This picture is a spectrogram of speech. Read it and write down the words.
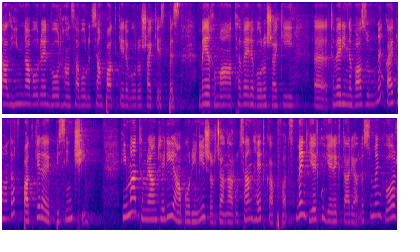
տալ հիմնավորել, որ հանցավորության պատկերը որոշակի այսպես մեղմա, թվերը որոշակի թվերի նվազում ունենք, այդուհանդերձ պատկերը այդպեսին չի։ Հիմա թմրանյութերի ապօրինի շրջանառության հետ կապված։ Մենք 2-3 տարյա լսում ենք, որ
